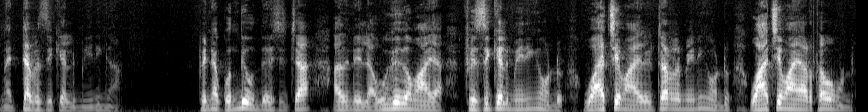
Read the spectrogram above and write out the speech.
മെറ്റഫിസിക്കൽ മീനിങ് ആണ്. പിന്നെ കുന്തി ഉദ്ദേശിച്ച അതിന്റെ ലൗകികമായ ഫിസിക്കൽ മീനിങ്ങും ഉണ്ട്. വാച്യമായ ലിറ്ററൽ മീനിങ്ങും ഉണ്ട്. വാച്യമായ അർത്ഥവുമുണ്ട്.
